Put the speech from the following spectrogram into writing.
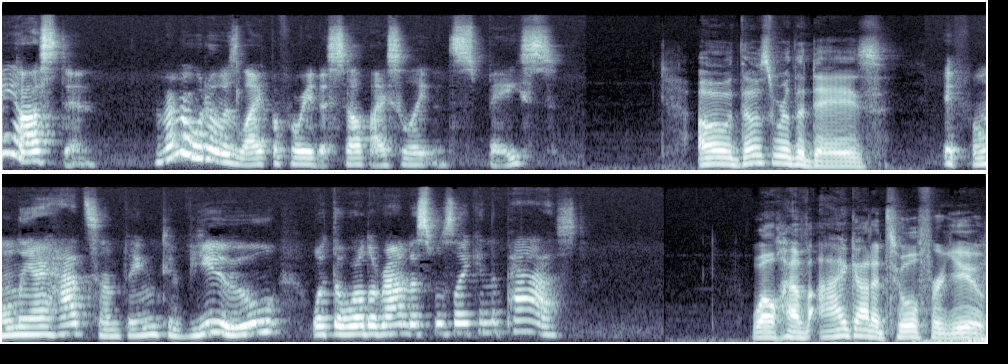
Hey, Austin. Remember what it was like before we had to self isolate in space? Oh, those were the days. If only I had something to view what the world around us was like in the past. Well, have I got a tool for you?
